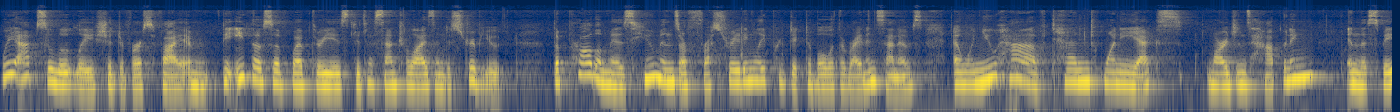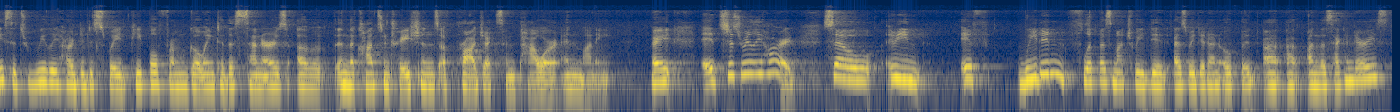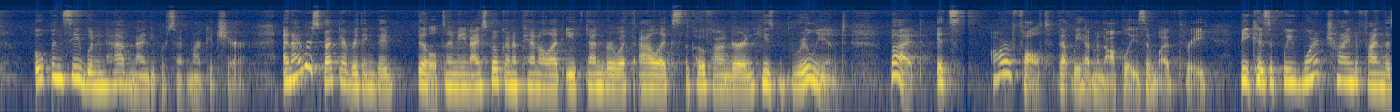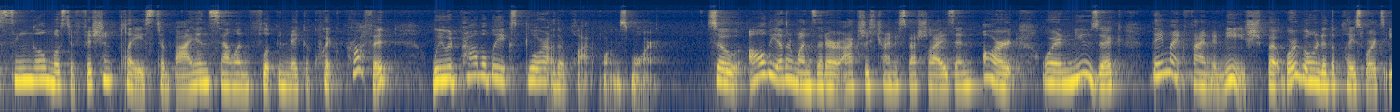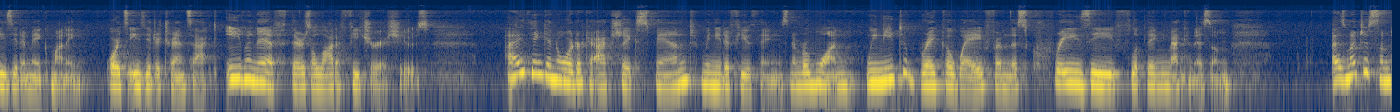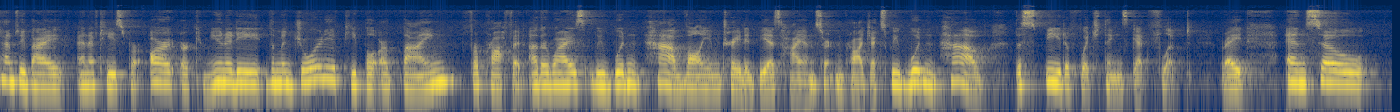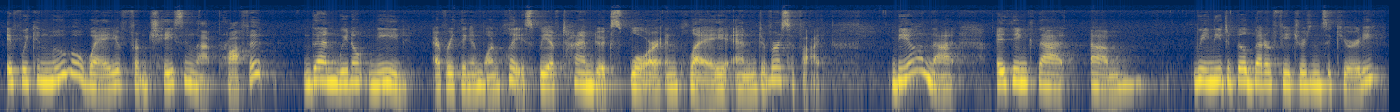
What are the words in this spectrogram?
We absolutely should diversify. And the ethos of Web3 is to decentralize and distribute. The problem is humans are frustratingly predictable with the right incentives. And when you have 10, 20x margins happening in the space, it's really hard to dissuade people from going to the centers of and the concentrations of projects and power and money. Right? It's just really hard. So, I mean, if we didn't flip as much we did as we did on open uh, uh on the secondaries, OpenSea wouldn't have 90% market share. And I respect everything they've built. I mean, I spoke on a panel at ETH Denver with Alex, the co founder, and he's brilliant. But it's our fault that we have monopolies in Web3. Because if we weren't trying to find the single most efficient place to buy and sell and flip and make a quick profit, we would probably explore other platforms more. So, all the other ones that are actually trying to specialize in art or in music, they might find a niche, but we're going to the place where it's easy to make money or it's easy to transact, even if there's a lot of feature issues. I think in order to actually expand, we need a few things. Number one, we need to break away from this crazy flipping mechanism. As much as sometimes we buy NFTs for art or community, the majority of people are buying for profit. Otherwise, we wouldn't have volume traded be as high on certain projects. We wouldn't have the speed of which things get flipped, right? And so, if we can move away from chasing that profit then we don't need everything in one place. We have time to explore and play and diversify. Beyond that, I think that um, we need to build better features and security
